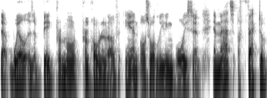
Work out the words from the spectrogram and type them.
that Will is a big promote, proponent of and also a leading voice in, and that's effective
